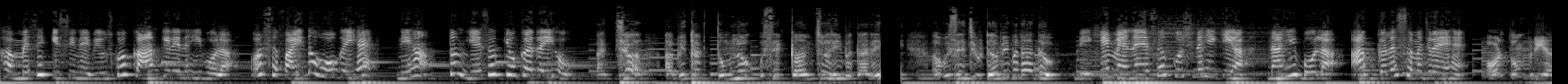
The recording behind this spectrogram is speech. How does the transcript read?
हम में से किसी ने भी उसको काम के लिए नहीं बोला। और सफ़ाई तो हो गई है। नेहा तुम ये सब क्यों कर रही हो? अच्छा अभी तक तुम लोग उसे काम चोरी बता रहे अब उसे झूठा भी बना दो। देखिए मैंने ऐसा कुछ नहीं किया ना ही बोला। आप गलत समझ रहे हैं। और तुम प्रिया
